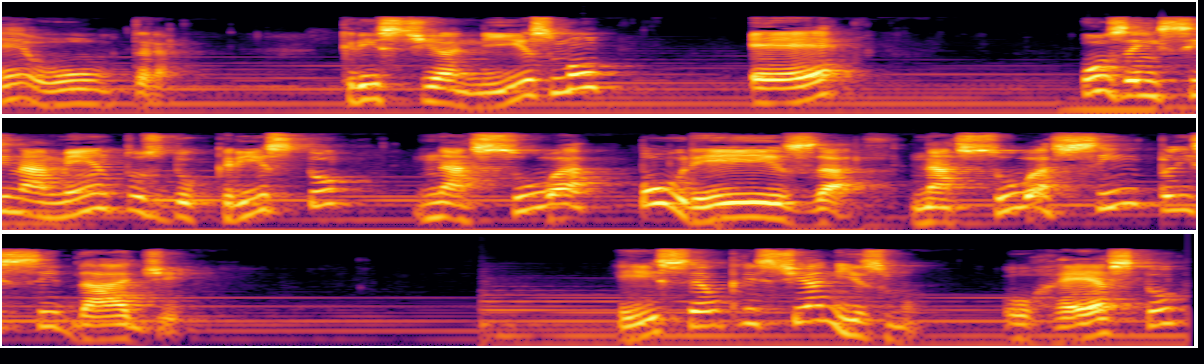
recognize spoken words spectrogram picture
é outra cristianismo é os ensinamentos do Cristo na sua pureza, na sua simplicidade. Isso é o cristianismo. O resto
